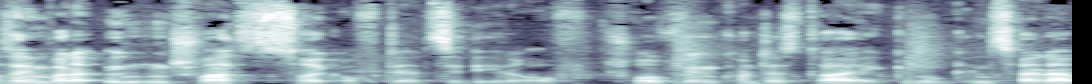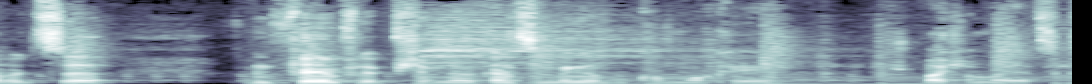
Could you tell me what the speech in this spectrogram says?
Außerdem war da irgendein schwarzes Zeug auf der CD drauf. Schrotflinten Contest 3. Genug Insider-Witze und Filmflippchen. Eine ganze Menge bekommen. Okay, speichern wir jetzt.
